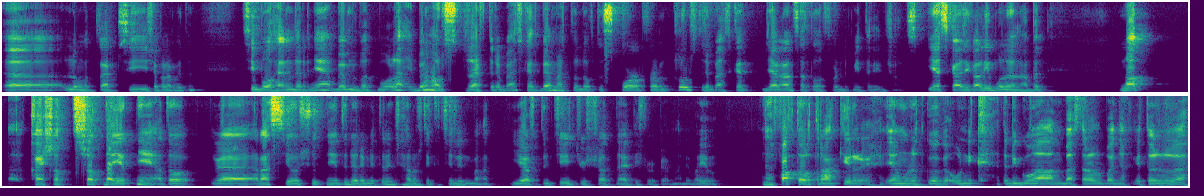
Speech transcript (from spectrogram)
uh, lu ngetrap si siapa namanya itu? Si ball handlernya Bam dapat bola ya Bam harus drive to the basket. Bam harus look to score from close to the basket. Jangan settle for the mid range shots. Ya sekali-kali boleh lah but not uh, kayak shot shot dietnya atau uh, rasio shootnya itu dari mid range harus dikecilin banget. You have to change your shot that if you're Bam Adebayo. Nah faktor terakhir ya, yang menurut gue agak unik, tapi gue gak akan bahas terlalu banyak, itu adalah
